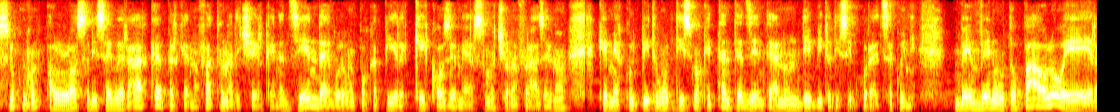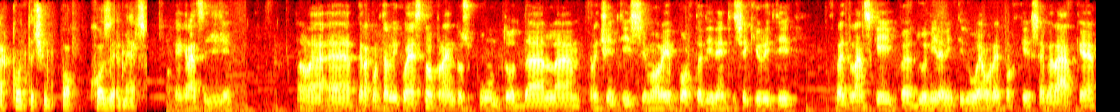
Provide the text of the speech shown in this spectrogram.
Sono qui con Paolo Lossa di CyberArk perché hanno fatto una ricerca in azienda e volevo un po' capire che cosa è emerso, ma c'è una frase no? che mi ha colpito moltissimo che tante aziende hanno un debito di sicurezza. Quindi benvenuto Paolo e raccontaci un po' cosa è emerso. Ok, grazie Gigi. Allora, eh, per raccontarvi questo prendo spunto dal recentissimo report di Identity Security Threat Landscape 2022, un report che CyberArk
